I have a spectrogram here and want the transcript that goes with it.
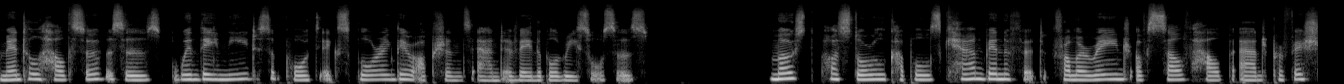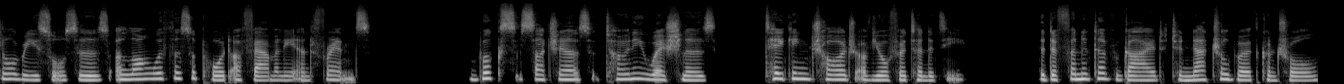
mental health services when they need support exploring their options and available resources. Most pastoral couples can benefit from a range of self help and professional resources along with the support of family and friends. Books such as Toni Weschler's Taking Charge of Your Fertility, The Definitive Guide to Natural Birth Control,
